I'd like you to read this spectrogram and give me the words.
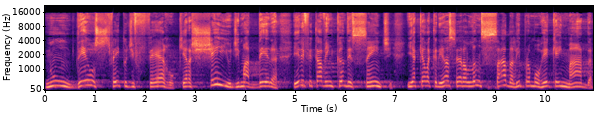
num Deus feito de ferro, que era cheio de madeira, e ele ficava incandescente, e aquela criança era lançada ali para morrer queimada,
